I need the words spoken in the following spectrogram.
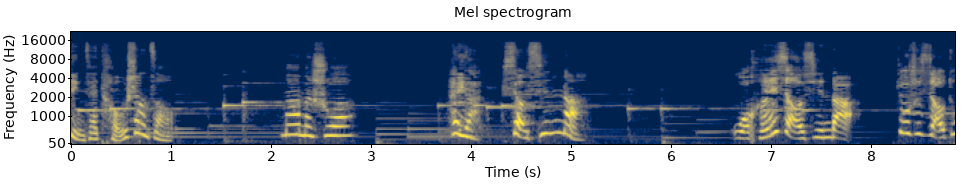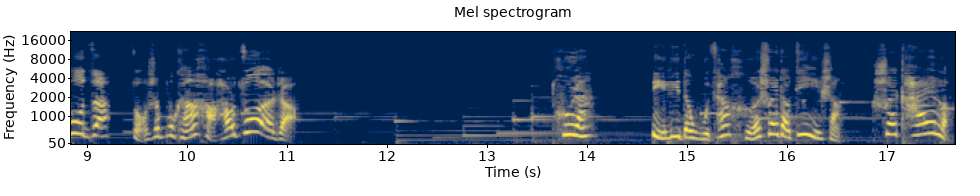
顶在头上走。妈妈说：“哎呀，小心呐！我很小心的，就是小兔子总是不肯好好坐着。”突然，比利的午餐盒摔到地上，摔开了。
